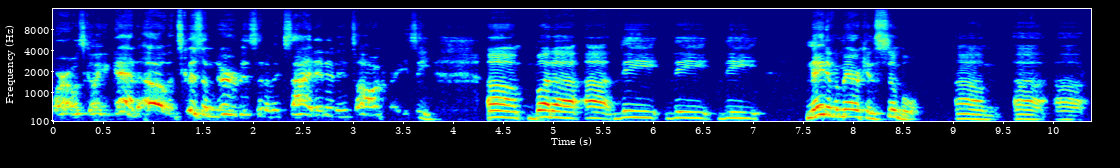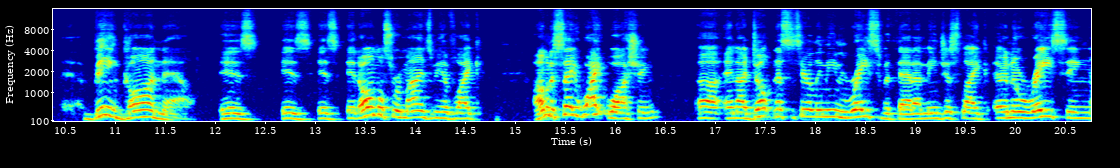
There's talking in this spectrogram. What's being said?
where I was going again. Oh, it's because I'm nervous and I'm excited and it's all crazy. Um, but uh, uh, the the the Native American symbol um, uh, uh, being gone now is is is it almost reminds me of like I'm going to say whitewashing uh, and I don't necessarily mean race with that. I mean just like an erasing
